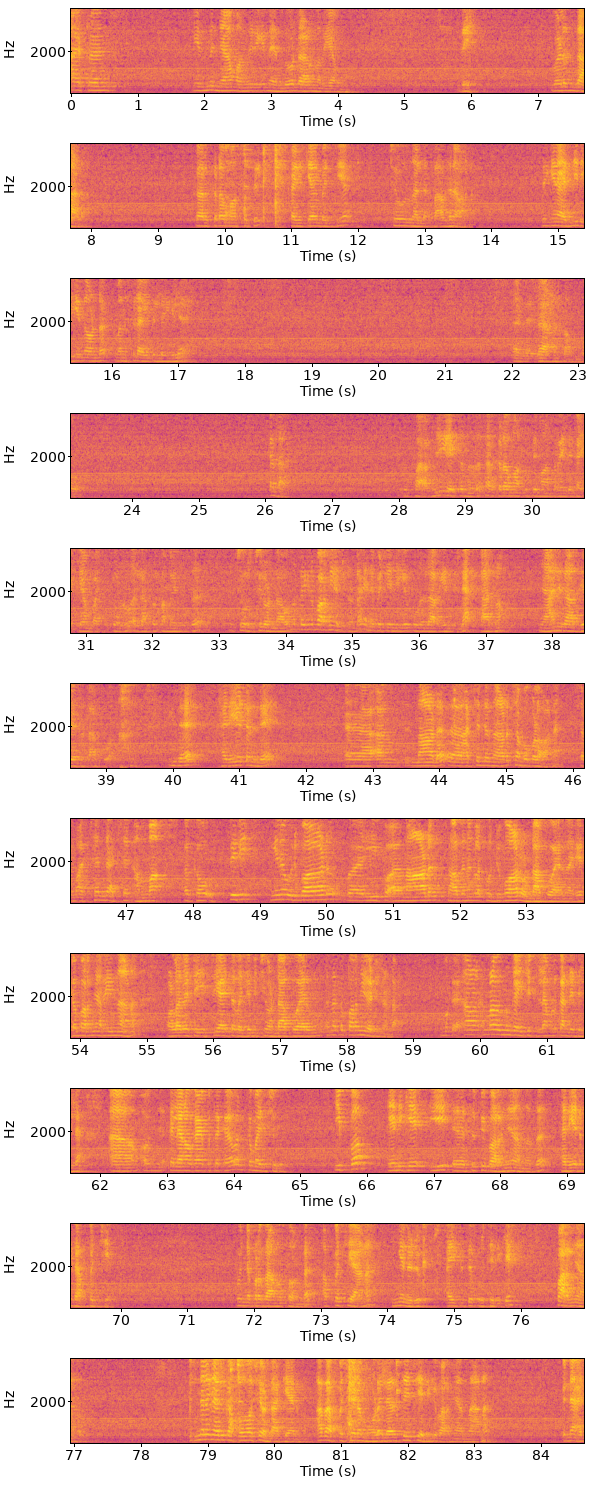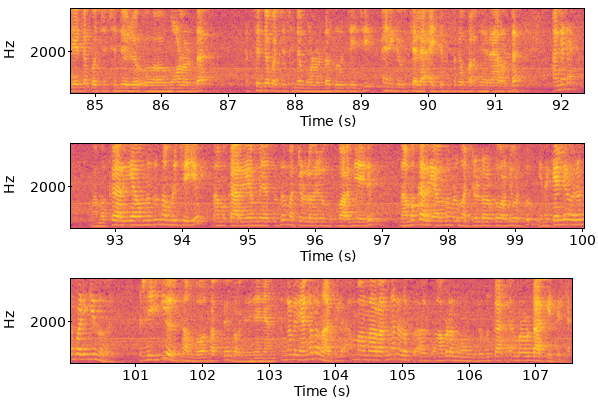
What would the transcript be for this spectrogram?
Hi friends ഇന്ന് ഞാൻ വന്നിരിക്കുന്നത് എന്തുകൊണ്ടാണെന്നറിയാമോ? ദേ വെളുന്താൾ. കർക്കിടക മാസത്തിൽ കഴിക്കാൻ പറ്റിയ ഏറ്റവും നല്ല സാധനമാണ്. ഇതിങ്ങനെ അരിഞ്ഞിരിക്കുന്നതുകൊണ്ട് മനസ്സിലായിട്ടില്ലെങ്കിൽ ഇതാണ് സംഭവം. കണ്ട? പറഞ്ഞു കേൾക്കുന്നത് കർക്കിടക മാസത്തിൽ മാത്രമേ ഇത് കഴിക്കാൻ പറ്റത്തുള്ളൂ. അല്ലാത്ത സമയത്ത് ഇത് ചൊറിച്ചിലുണ്ടാവും എന്നൊക്കെ ഇങ്ങനെ പറഞ്ഞു കേട്ടിട്ടുണ്ട്. അതിനെപ്പറ്റി എനിക്ക് കൂടുതൽ അറിയത്തില്ല. കാരണം ഞാനിത് ആദ്യമായിട്ട് ഉണ്ടാക്കുക. ഇത് ഹരിയേട്ടന്റെ നാട് അച്ഛന്റെ നാട് ചമ്പക്കുളമാണ്. ചമ്പ- അച്ഛന്റെ അച്ഛൻ അമ്മ ഒക്കെ ഒത്തിരി ഇങ്ങനെ ഒരുപാട് ഈ നാടൻ സാധനങ്ങളൊക്കെ ഒരുപാട് ഉണ്ടാക്കുമായിരുന്നു. ഹരിയേട്ടൻ പറഞ്ഞറിയുന്നതാണ് വളരെ ടേസ്റ്റി ആയിട്ട് വല്യമിച്ചി ഉണ്ടാക്കുമായിരുന്നു എന്നൊക്കെ പറഞ്ഞു കേട്ടിട്ടുണ്ട്. നമുക്ക് നമ്മളതൊന്നും കഴിച്ചിട്ടില്ല നമ്മൾ കണ്ടിട്ടില്ല. കല്യാണമൊക്കെ ആയപ്പോഴത്തേക്ക് അവർക്ക് മരിച്ചു ഇപ്പം എനിക്ക് ഈ റെസിപ്പി പറഞ്ഞു തന്നത് ഹരിയേട്ടന്റെ അപ്പച്ചിയാണ്. പുന്നപ്ര താമസമുണ്ട് അപ്പച്ചിയാണ് ഇങ്ങനൊരു ഐറ്റത്തെക്കുറിച്ച് എനിക്ക് പറഞ്ഞു തന്നത്. ഇന്നലെ ഞാനൊരു കപ്പദോശ ഉണ്ടാക്കിയായിരുന്നു. അത് അപ്പച്ചിയുടെ മോൾ ലത ചേച്ചി എനിക്ക് പറഞ്ഞു തന്നതാണ്. പിന്നെ അരിയന്റെ കൊച്ചച്ഛന്റെ ഒരു മോളുണ്ട്. അച്ഛന്റെ കൊച്ചച്ഛന്റെ മോളുണ്ട് സുധി ചേച്ചി. എനിക്ക് ചില ഐറ്റംസ് ഒക്കെ പറഞ്ഞു തരാറുണ്ട്. അങ്ങനെ നമുക്ക് അറിയാവുന്നത് നമ്മൾ ചെയ്യും. നമുക്ക് അറിയാൻ വയ്യാത്തത് മറ്റുള്ളവർ നമുക്ക് പറഞ്ഞു തരും. നമുക്കറിയാവുന്ന നമ്മൾ മറ്റുള്ളവർക്ക് പറഞ്ഞു കൊടുക്കും. ഇങ്ങനെയൊക്കെയല്ലേ ഓരോന്ന് പഠിക്കുന്നത്. പക്ഷേ ഈ ഒരു സംഭവം സത്യം പറഞ്ഞു കഴിഞ്ഞാൽ ഞങ്ങളുടെ ഞങ്ങളുടെ നാട്ടിൽ മാന്നാർ അങ്ങനെയുള്ള അവിടെ ഇതൊന്നും നമ്മൾ ഉണ്ടാക്കിയിട്ടില്ല.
